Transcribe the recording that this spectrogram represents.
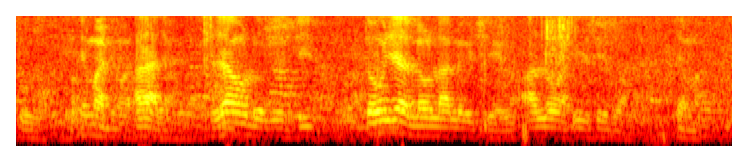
ဆိုးတာနော်ဒီမှာဒီမှာအဲ့ဒါကြောင့်ဒါကြောင့်လို့ဒီသုံးချက်လုံးလိုက်လို့ရှိရင်အလုံးကအေးဆေးသွားတယ်ဒီမှာ။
